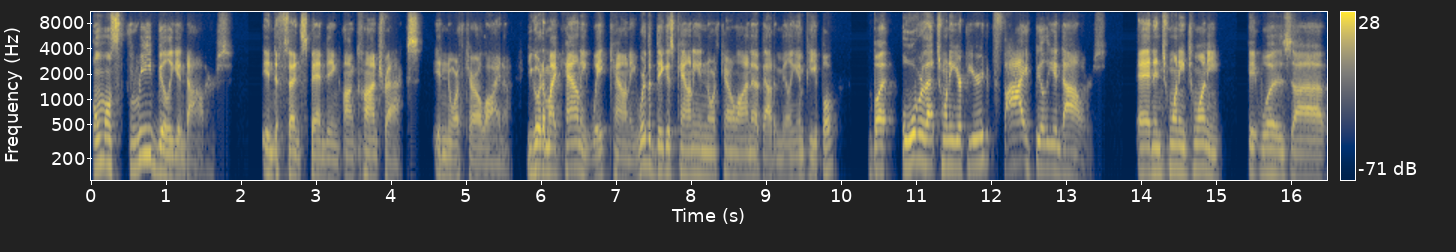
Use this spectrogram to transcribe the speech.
almost $3 billion in defense spending on contracts in North Carolina. You go to my county, Wake County, we're the biggest county in North Carolina, about a million people. But over that 20 year period, $5 billion. And in 2020, it was uh,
